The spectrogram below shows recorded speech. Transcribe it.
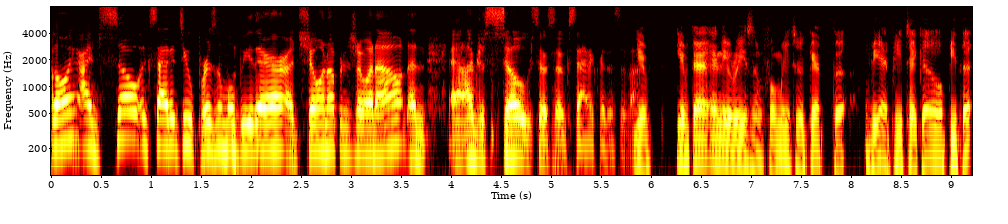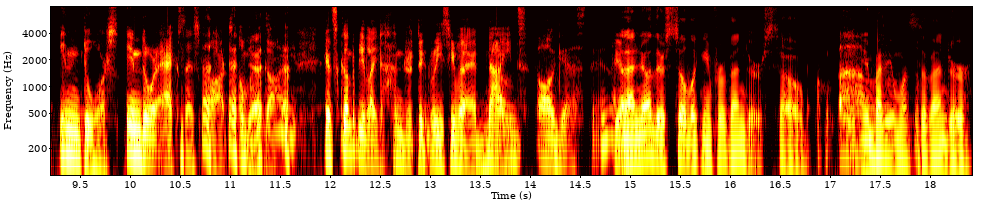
going. I'm so excited too. Prism will be there and showing up and showing out, and, and I'm just so, so, so ecstatic for this event. If if there any reason for me to get the VIP ticket, it will be the indoors, indoor access part. Oh my god, it's going to be like 100 degrees even at night. August. yeah. And I know they're still looking for vendors. So anybody who wants a vendor,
